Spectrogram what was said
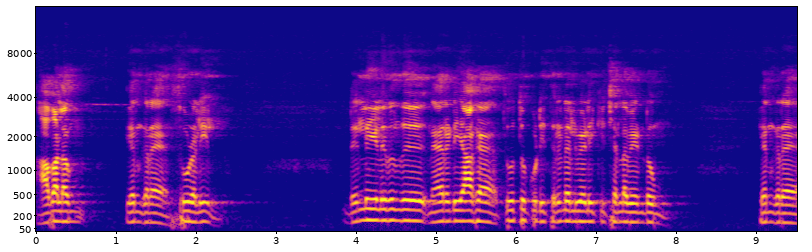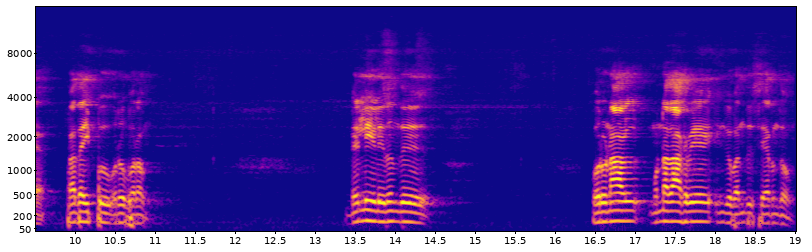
அவலம் என்கிற சூழலில் டெல்லியிலிருந்து நேரடியாக தூத்துக்குடி திருநெல்வேலிக்கு செல்ல வேண்டும். என்கிற பதைப்பு ஒரு புறம் டெல்லியிலிருந்து ஒரு நாள் முன்னதாகவே இங்கு வந்து சேர்ந்தோம்.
